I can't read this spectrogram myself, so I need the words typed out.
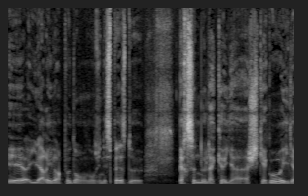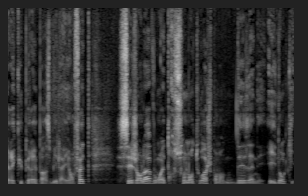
Et il arrive un peu dans, une espèce de personne ne l'accueille à, à, Chicago et il est récupéré par ce biais-là. Et en fait, ces gens-là vont être son entourage pendant des années. Et donc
